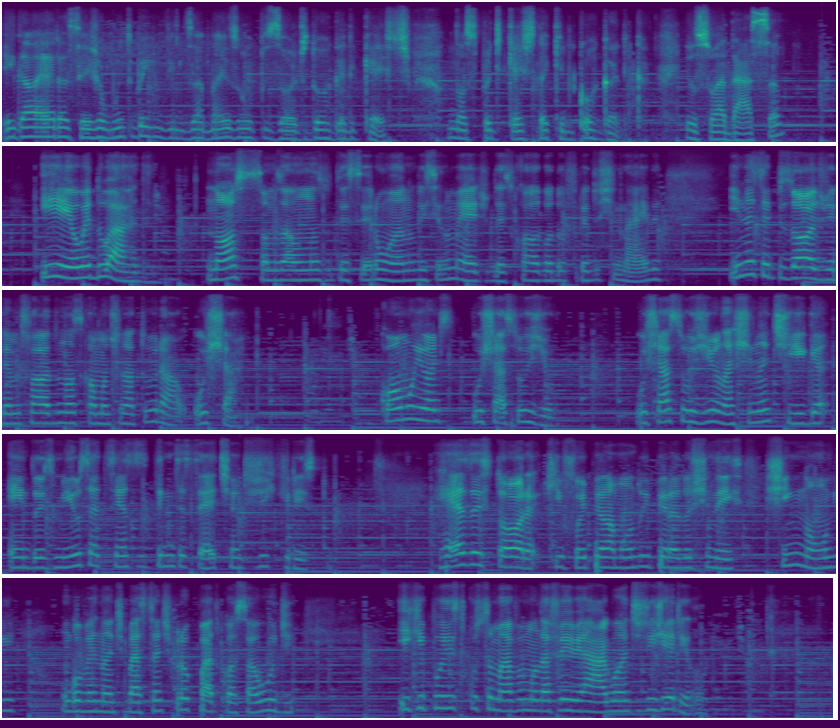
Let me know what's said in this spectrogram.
E galera, sejam muito bem-vindos a mais um episódio do Organicast, nosso podcast da Química Orgânica. Eu sou a Daça. E eu, Eduardo. Nós somos alunas do terceiro ano do ensino médio da Escola Godofredo Schneider e nesse episódio iremos falar do nosso calmante natural, o chá. Como e onde o chá surgiu? O chá surgiu na China Antiga em 2737 a.C. Reza a história que foi pela mão do imperador chinês Xin Nong, um governante bastante preocupado com a saúde e que por isso costumava mandar ferver a água antes de ingeri-la.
